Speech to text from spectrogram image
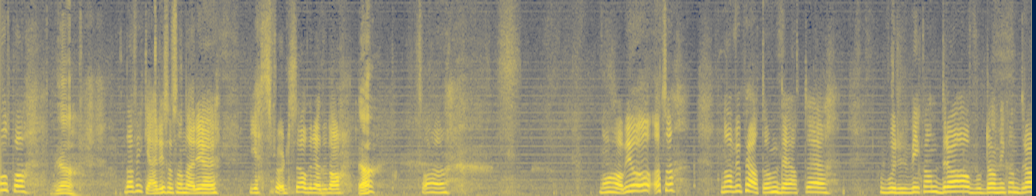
holdt på. ja. Da fikk jeg liksom sånn der eh, yes-følelse allerede da. ja. Så nå har vi jo altså Nå har vi prata om det at eh, hvor vi kan dra, og hvordan vi kan dra,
